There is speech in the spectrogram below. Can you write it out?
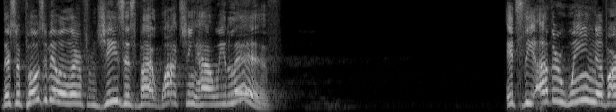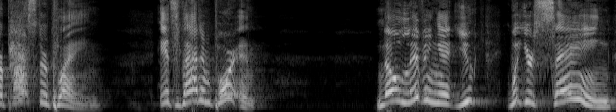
They're supposed to be able to learn from Jesus by watching how we live. It's the other wing of our pastor plane. It's that important. No living it, you, what you're saying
